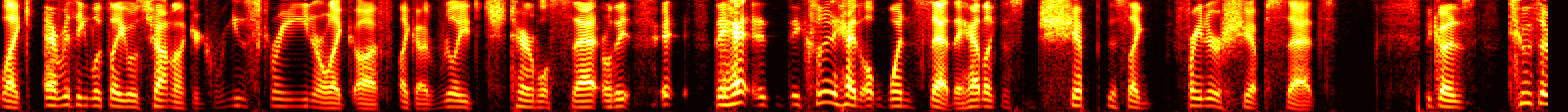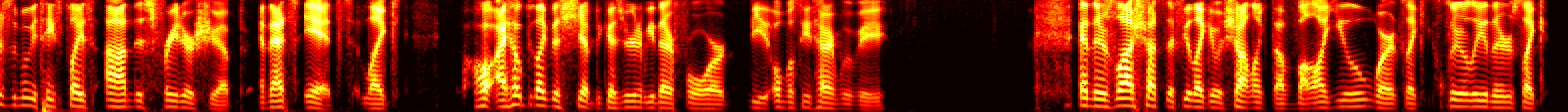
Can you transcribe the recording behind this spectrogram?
Like everything looked like it was shot on like a green screen or like a like a really terrible set. Or they it, they had they clearly had one set. They had like this ship, this like freighter ship set, because two thirds of the movie takes place on this freighter ship, and that's it. Like, oh, I hope you like this ship because you're gonna be there for the almost the entire movie and there's a lot of shots that feel like it was shot in, like the volume where it's like clearly there's like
